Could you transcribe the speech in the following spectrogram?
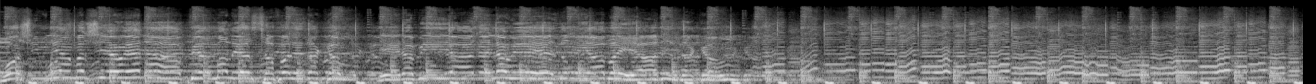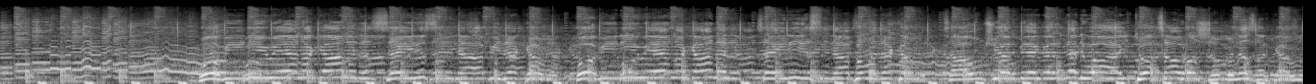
خۆشیم لێمە شێوێنە پێمەڵێ سەفەر دەکەم. لێرە بیانە لەوێ دڵیا بە یاد دەکەم. بۆ بینی وێنەکانت سەیری سناپی دەکەم. بۆ بینی وێنەکانت سەیری سناپم دەکەم. چاوم شێر بێگەر لە دوای تۆ چاوڕەشم نەزەرکەم.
